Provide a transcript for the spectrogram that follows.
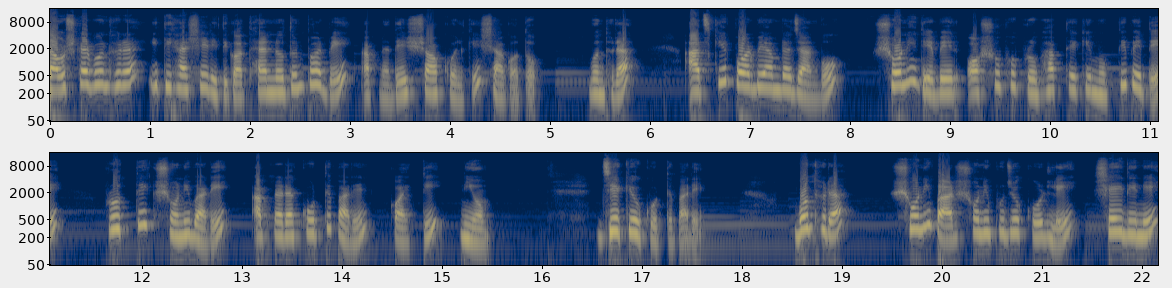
নমস্কার বন্ধুরা, ইতিহাসের ইতিকথার নতুন পর্বে আপনাদের সকলকে স্বাগত। বন্ধুরা, আজকের পর্বে আমরা জানব, শনিদেবের অশুভ প্রভাব থেকে মুক্তি পেতে প্রত্যেক শনিবারে আপনারা করতে পারেন কয়েকটি নিয়ম। যে কেউ করতে পারে। বন্ধুরা, শনিবার শনি পুজো করলে সেই দিনে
